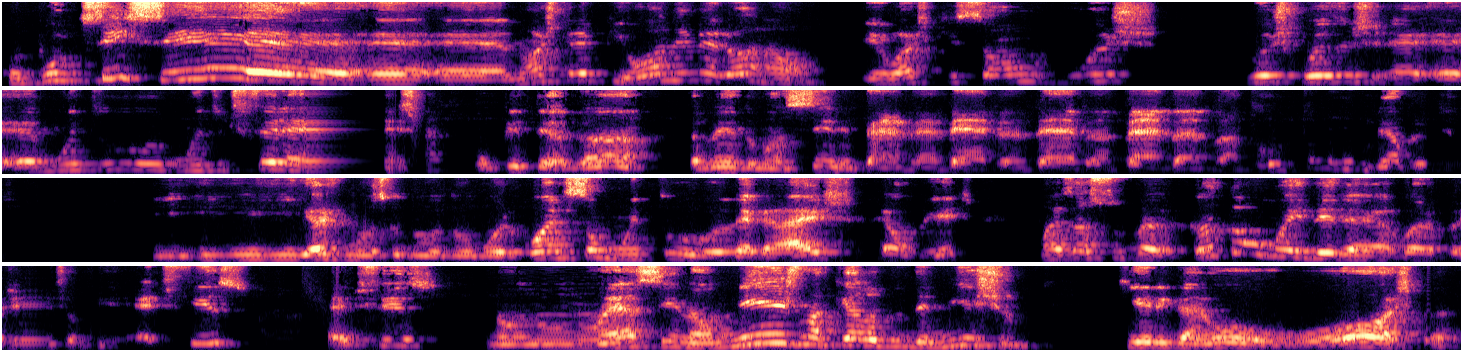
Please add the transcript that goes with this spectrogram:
com o público, sem ser. É, é, não acho que ele é pior nem melhor, não. Eu acho que são duas, duas coisas é, é, é muito, muito diferentes. O Peter Gunn, também do Mancini, todo, todo mundo lembra disso. E, e, e, as músicas do, do Morricone são muito legais, realmente, mas a sua, canta uma aí dele agora para a gente ouvir. É difícil, é difícil. Não, não, não é assim, não. Mesmo aquela do The Mission, que ele ganhou o Oscar,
